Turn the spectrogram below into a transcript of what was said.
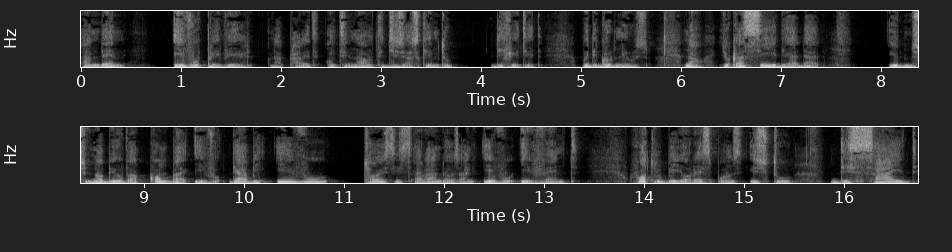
And then evil prevailed on her planet until now, until Jesus came to defeat it with the good news. Now, you can see there that you should not be overcome by evil. There will be evil choices around us and evil event. What will be your response is to decide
